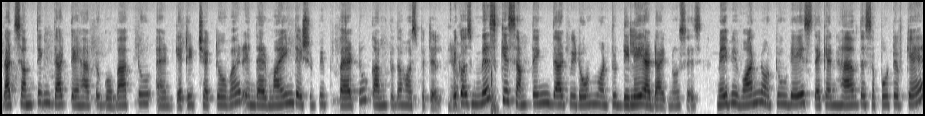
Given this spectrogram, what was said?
that's something that they have to go back to and get it checked over. In their mind they should be prepared to come to the hospital. Yeah. because misc is something that we don't want to delay a diagnosis. Maybe one or two days they can have the supportive care.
